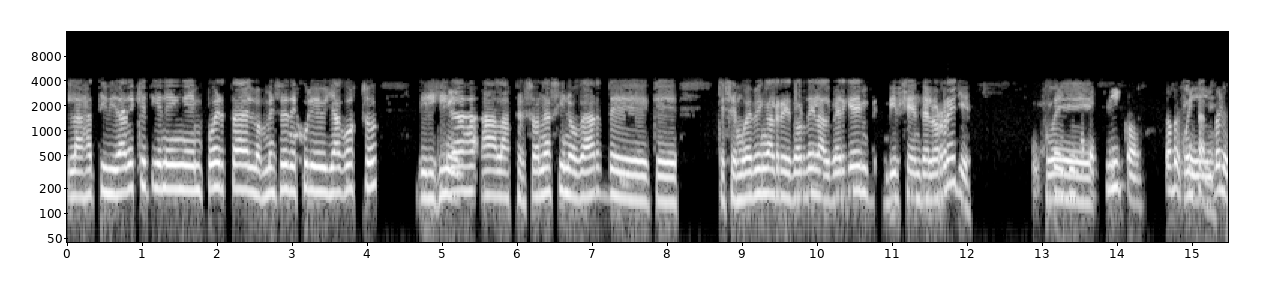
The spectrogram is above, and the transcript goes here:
Las actividades que tienen en puerta en los meses de julio y agosto dirigidas a las personas sin hogar de que, que se mueven alrededor del albergue Virgen de los Reyes. Pues, Sí, te explico. No, sí, cuéntame. bueno,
